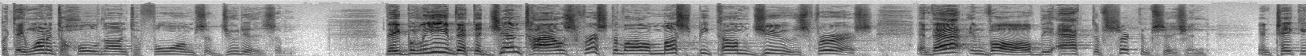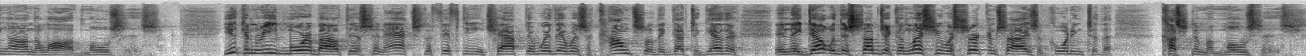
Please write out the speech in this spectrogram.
But they wanted to hold on to forms of Judaism. They believed that the Gentiles, first of all, must become Jews first. And that involved the act of circumcision and taking on the law of Moses. You can read more about this in Acts, the 15th chapter, where there was a council that got together and they dealt with this subject. Unless you were circumcised according to the custom of Moses,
